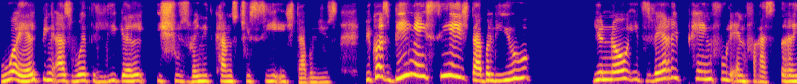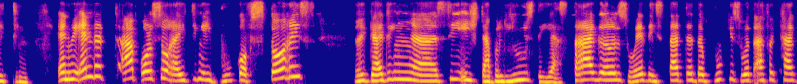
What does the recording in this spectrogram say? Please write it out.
who are helping us with legal issues when it comes to CHWs. Because being a CHW, you know, it's very painful and frustrating. And we ended up also writing a book of stories regarding uh, CHWs, their struggles, where they started. The book is with Africa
